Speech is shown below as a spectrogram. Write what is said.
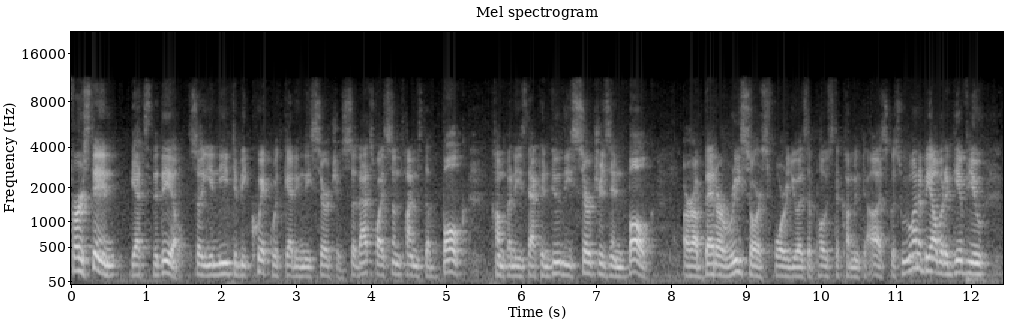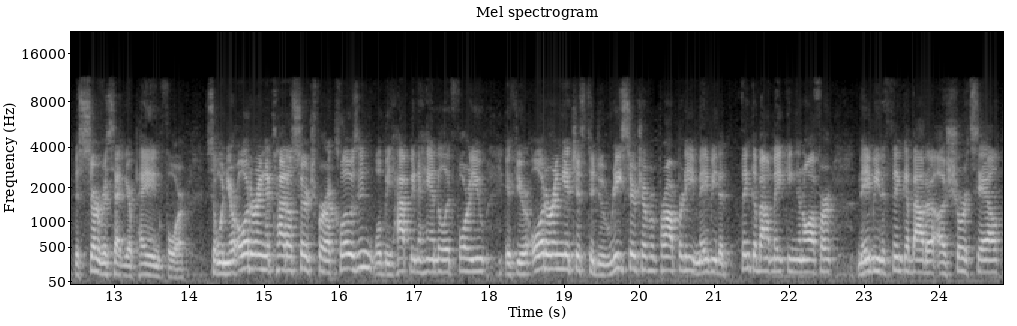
first in gets the deal. So you need to be quick with getting these searches. So that's why sometimes the bulk companies that can do these searches in bulk are a better resource for you as opposed to coming to us because we want to be able to give you the service that you're paying for. So when you're ordering a title search for a closing, we'll be happy to handle it for you. If you're ordering it just to do research of a property, maybe to think about making an offer, maybe to think about a, a short sale,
